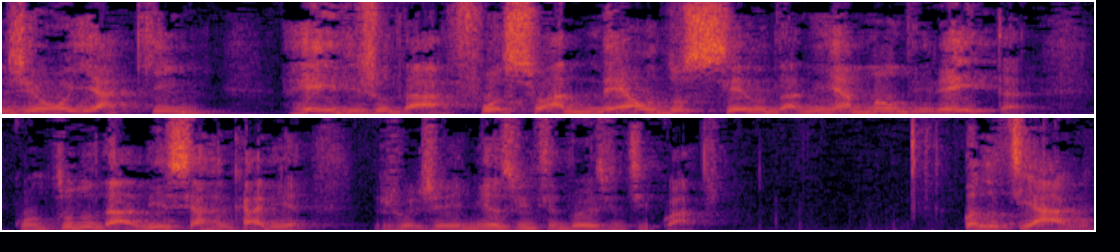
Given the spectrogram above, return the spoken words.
Jeoiaquim, rei de Judá, fosse o anel do selo da minha mão direita, contudo dali se arrancaria. Jeremias 22, 24. Quando Tiago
